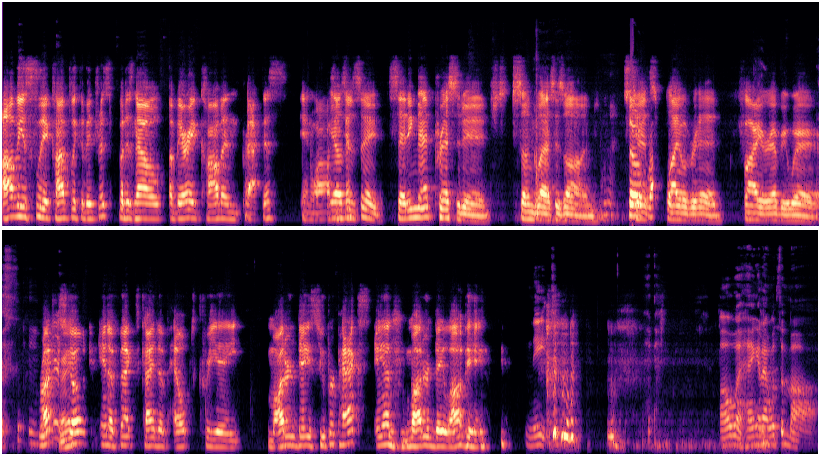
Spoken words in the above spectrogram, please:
obviously a conflict of interest, but is now a very common practice in Washington. Yeah, I was gonna say setting that precedent. Sunglasses on, so jets fly overhead, fire everywhere. Roger Right. Stone, in effect, kind of helped create modern day super PACs and modern day lobbying. Neat. Oh, we're hanging out with the mob.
